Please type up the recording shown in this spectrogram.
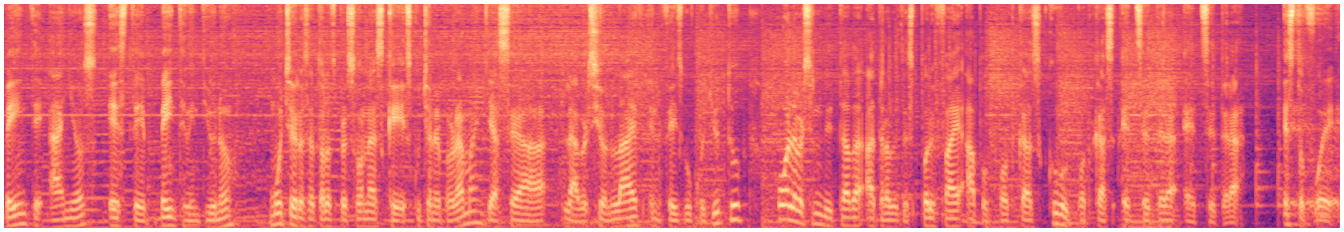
20 años este 2021. Muchas gracias a todas las personas que escuchan el programa, ya sea la versión live en Facebook o YouTube o la versión editada a través de Spotify, Apple Podcasts, Google Podcasts, etcétera, etcétera. Esto fue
